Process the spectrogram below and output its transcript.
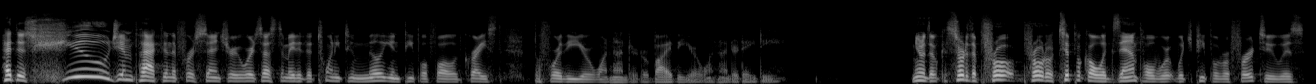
had this huge impact in the first century where it's estimated that 22 million people followed Christ before the year 100 or by the year 100 AD. You know, the sort of the pro, prototypical example which people refer to is,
